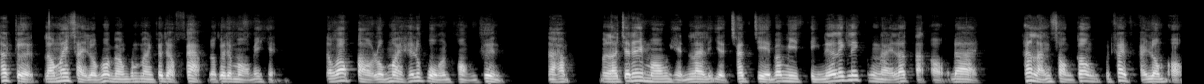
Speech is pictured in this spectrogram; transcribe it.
ถ้าเกิดเราไม่ใส่ลมเข้าไปมันก็จะแฟบเราก็จะมองไม่เห็น แล้วก็เป่าลมใหม่ให้ลูกโป่งมันพองขึ้นนะครับเราจะได้มองเห็นรายละเอียดชัดเจนว่ามีติ่งเนื้อเล็กๆตรงไหนแล้วตัดออกได้ ถ้าหลังส่องกล้องคนไข้ผายลมออก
